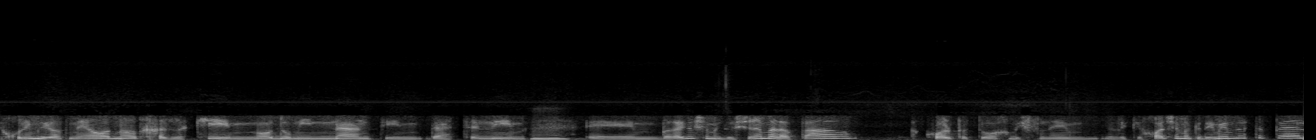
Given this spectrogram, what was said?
יכולים להיות מאוד מאוד חזקים, מאוד דומיננטיים, דעתנים. מהמם. אמ, ברגע שמגשרים על הפער, הכל פתוח בפניהם. וככל שמקדימים לטפל,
